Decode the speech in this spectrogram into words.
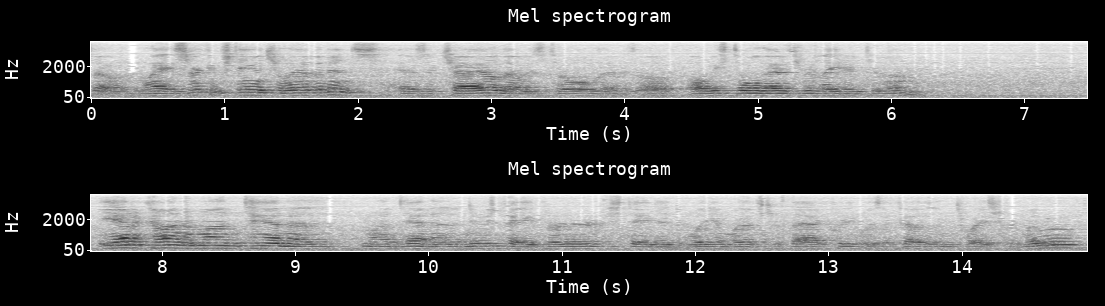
So my circumstantial evidence as a child, I was told, I was always told I was related to him. The Anaconda, Montana, Montana newspaper stated William Webster Thackeray was a cousin twice removed.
